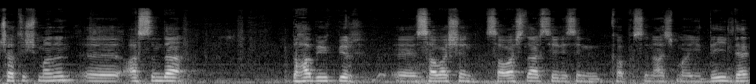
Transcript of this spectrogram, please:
çatışmanın e, aslında daha büyük bir e, savaşın, savaşlar serisinin kapısını açmayı değil de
